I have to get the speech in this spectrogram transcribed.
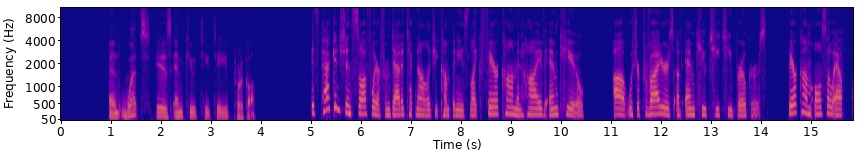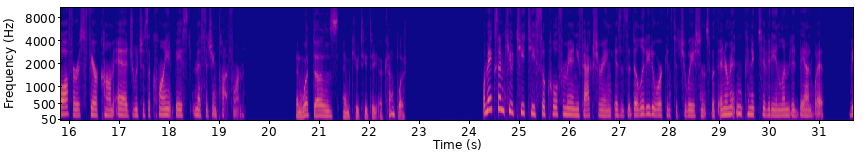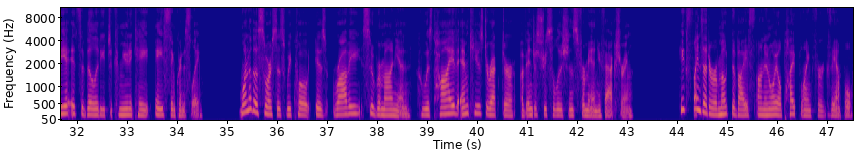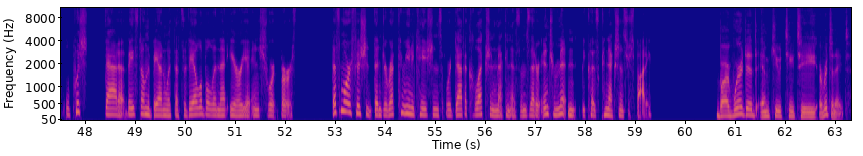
And what is MQTT protocol? It's packaged in software from data technology companies like Faircom and HiveMQ, uh, which are providers of MQTT brokers. Faircom also af- offers Faircom Edge, which is a client based messaging platform. And what does MQTT accomplish? What makes MQTT so cool for manufacturing is its ability to work in situations with intermittent connectivity and limited bandwidth via its ability to communicate asynchronously. One of the sources we quote is Ravi Subramanian, who is HiveMQ's director of industry solutions for manufacturing. He explains that a remote device on an oil pipeline, for example, will push data based on the bandwidth that's available in that area in short bursts. That's more efficient than direct communications or data collection mechanisms that are intermittent because connections are spotty. Barb, where did MQTT originate?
